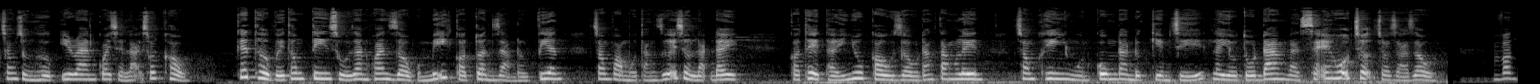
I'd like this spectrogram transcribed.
trong trường hợp Iran quay trở lại xuất khẩu. Kết hợp với thông tin số giàn khoan dầu của Mỹ có tuần giảm đầu tiên trong vòng một tháng rưỡi trở lại đây, có thể thấy nhu cầu dầu đang tăng lên, trong khi nguồn cung đang được kiềm chế là yếu tố đang và sẽ hỗ trợ cho giá dầu. Vâng,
